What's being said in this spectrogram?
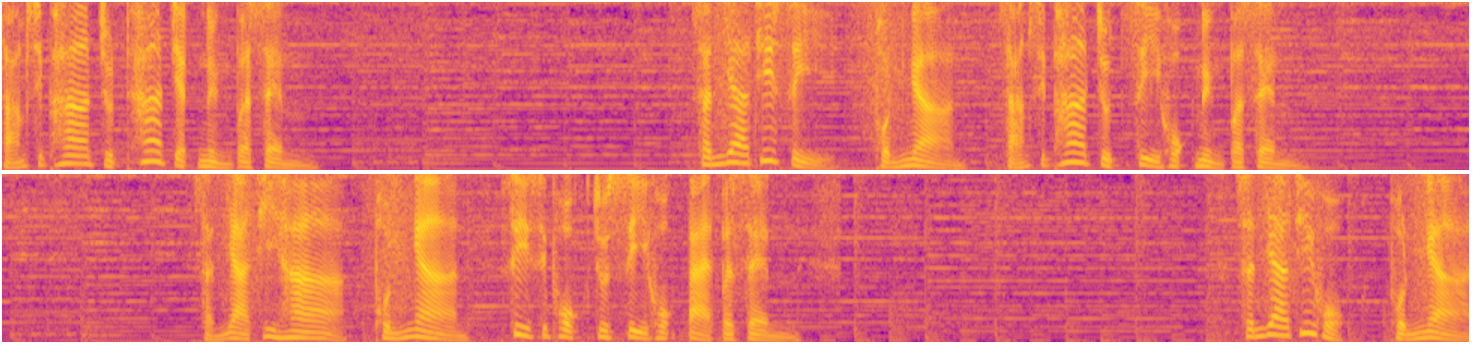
35.571%สัญญาที่ 4 ผลงาน 35.461%สัญญาที่ 5 ผลงาน 46.468%สัญญาที่ 6 ผลงาน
